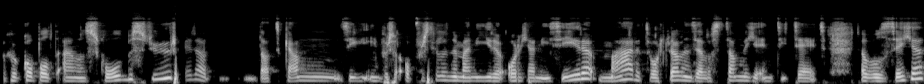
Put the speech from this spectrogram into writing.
gekoppeld aan een schoolbestuur. Dat, dat kan zich op verschillende manieren organiseren, maar het wordt wel een zelfstandige entiteit. Dat wil zeggen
